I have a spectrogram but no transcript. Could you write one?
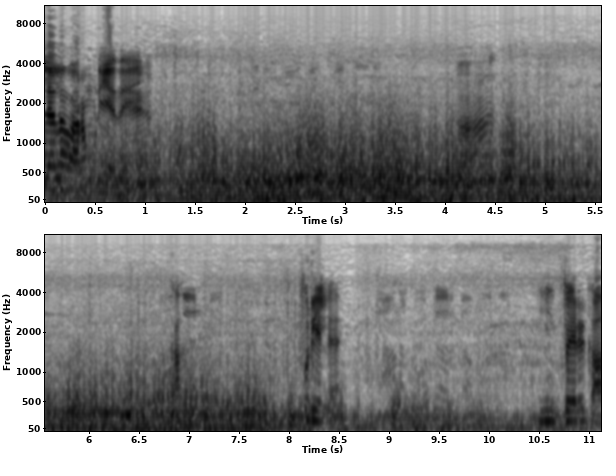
நைட்லலாம் வர முடியாது. புரியல. இப்ப இருக்கா?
